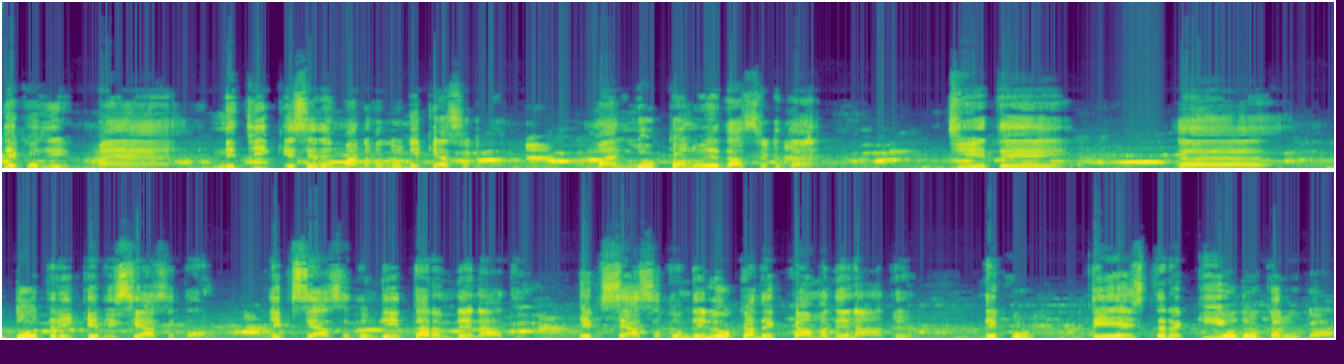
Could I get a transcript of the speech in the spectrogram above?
ਦੇਖੋ ਜੀ ਮੈਂ ਨਿੱਜੀ ਕਿਸੇ ਦੇ ਮਨ ਵੱਲੋਂ ਨਹੀਂ ਕਹਿ ਸਕਦਾ। ਮੈਂ ਲੋਕਾਂ ਨੂੰ ਇਹ ਦੱਸ ਸਕਦਾ ਜੇ ਤੇ ਦੋ ਤਰੀਕੇ ਦੀ ਸਿਆਸਤ ਆ। ਇੱਕ ਸਿਆਸਤ ਹੁੰਦੀ ਧਰਮ ਦੇ ਨਾਂ ਤੇ ਇੱਕ ਸਿਆਸਤ ਹੁੰਦੀ ਲੋਕਾਂ ਦੇ ਕੰਮ ਦੇ ਨਾਂ ਤੇ। ਦੇਖੋ ਦੇਸ਼ ਤਰੱਕੀ ਉਦੋਂ ਕਰੂਗਾ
